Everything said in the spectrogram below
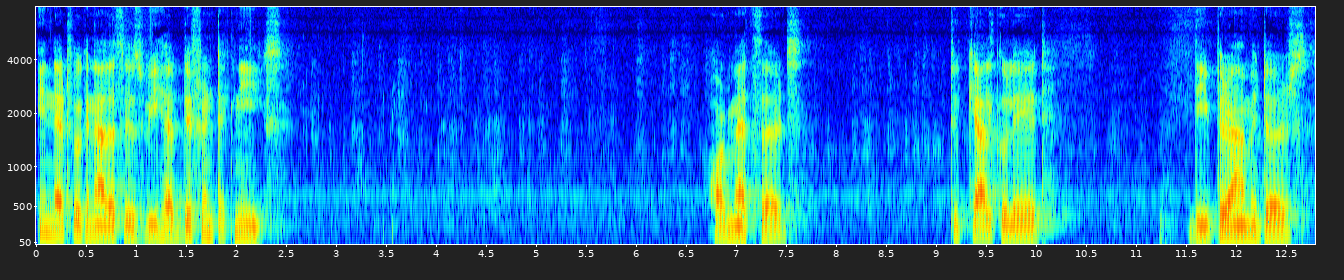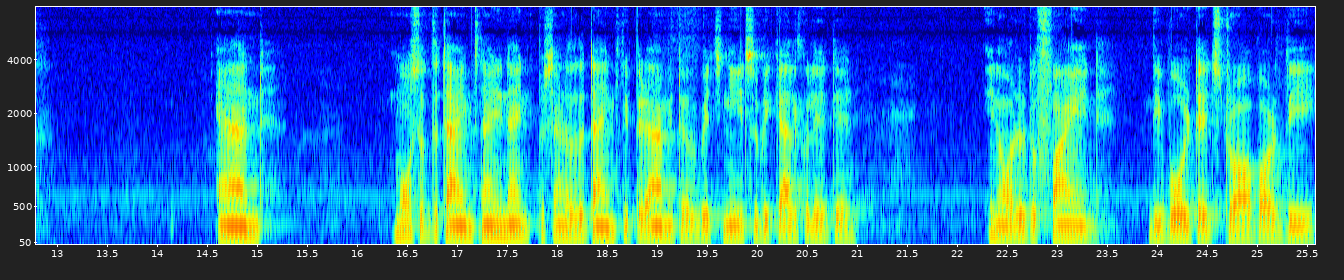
in network analysis we have different techniques or methods to calculate the parameters and most of the times 99% of the times the parameter which needs to be calculated in order to find the voltage drop or the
